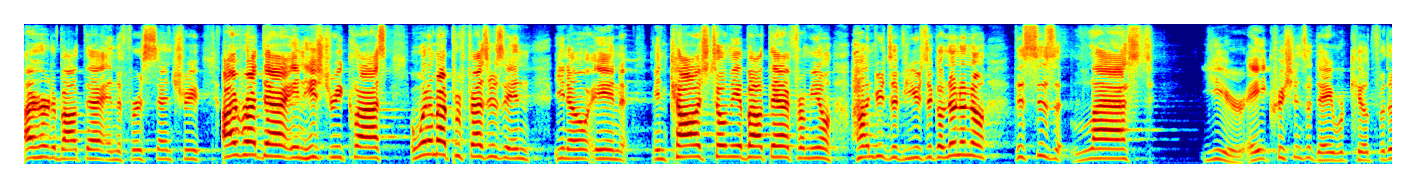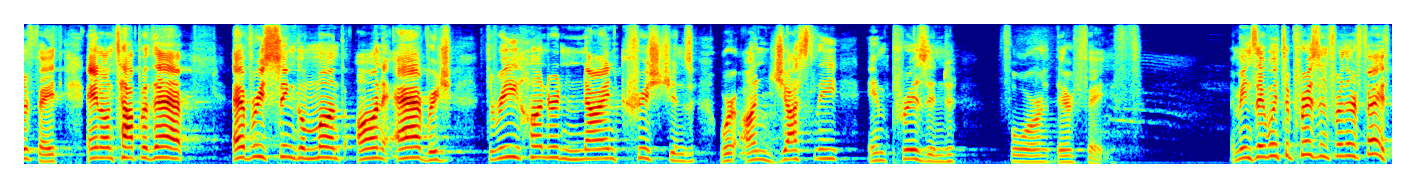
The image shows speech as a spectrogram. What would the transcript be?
I heard about that in the first century. I read that in history class. One of my professors in, you know, in, in college told me about that from, you know, hundreds of years ago. No, no, no. This is last year. Eight Christians a day were killed for their faith. And on top of that, every single month, on average, 309 Christians were unjustly imprisoned for their faith. It means they went to prison for their faith.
